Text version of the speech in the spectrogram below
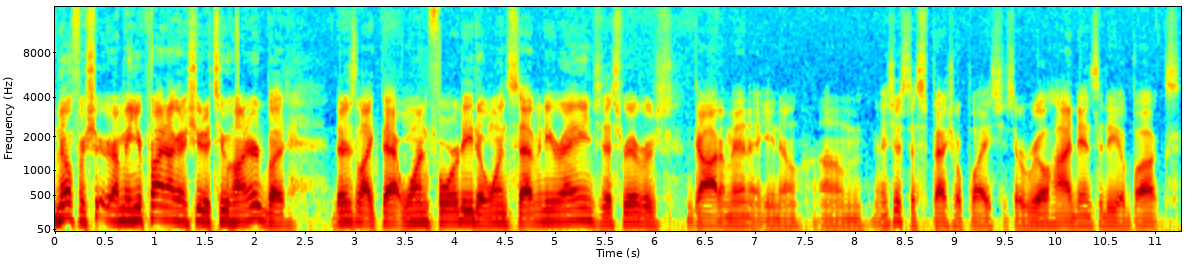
No, for sure. I mean, you're probably not going to shoot a 200, but there's like that 140 to 170 range. This river's got them in it, you know. Um, it's just a special place, just a real high density of bucks.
